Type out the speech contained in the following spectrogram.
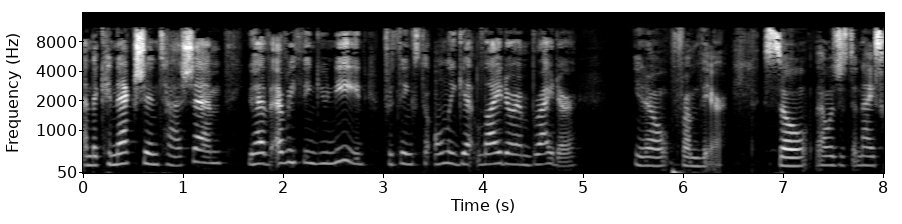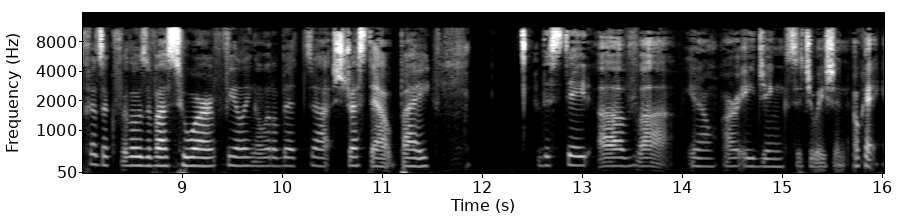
and the connection to hashem. You have everything you need for things to only get lighter and brighter you know from there. So that was just a nice chizuk for those of us who are feeling a little bit uh, stressed out by the state of uh, you know our aging situation. Okay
